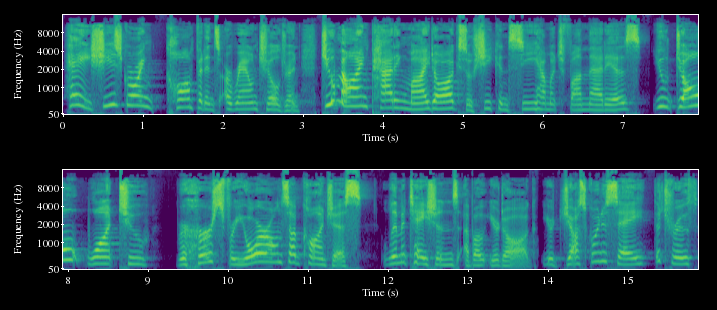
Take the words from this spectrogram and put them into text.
hey, she's growing confidence around children. Do you mind patting my dog so she can see how much fun that is? You don't want to rehearse for your own subconscious limitations about your dog. You're just going to say the truth.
